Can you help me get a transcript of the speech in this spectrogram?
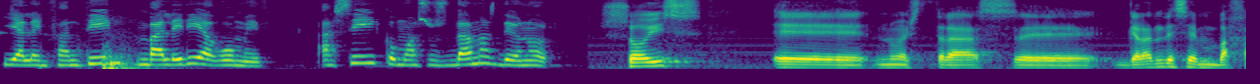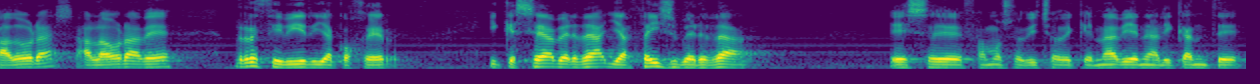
y a la infantil Valeria Gómez, así como a sus damas de honor. Sois eh, nuestras eh, grandes embajadoras a la hora de recibir y acoger y que sea verdad y hacéis verdad ese famoso dicho de que nadie en Alicante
